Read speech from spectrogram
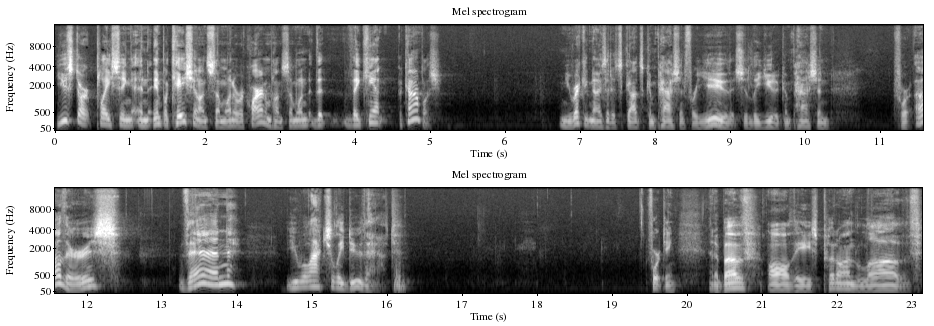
you start placing an implication on someone or requirement upon someone that they can't accomplish. When you recognize that it's God's compassion for you that should lead you to compassion for others, then you will actually do that. 14. And above all these, put on love,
